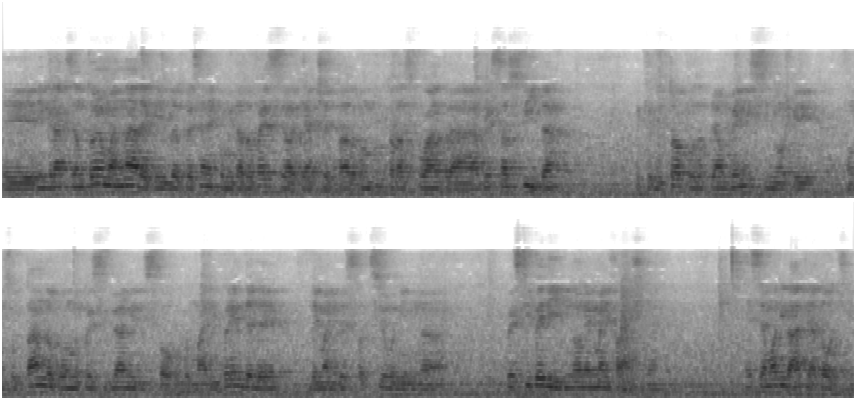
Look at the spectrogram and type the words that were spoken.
E ringrazio Antonio Mannare che è il presidente del Comitato Festival che ha accettato con tutta la squadra questa sfida perché purtroppo sappiamo benissimo che non soltanto con questi due anni di stop ma riprendere le manifestazioni in questi periodi non è mai facile e siamo arrivati ad oggi,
